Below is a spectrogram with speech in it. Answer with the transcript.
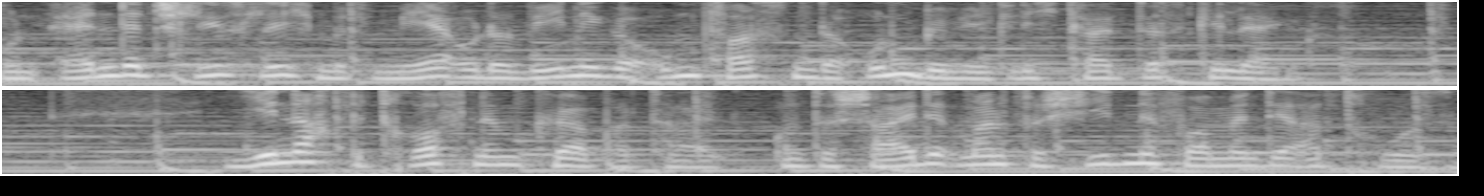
und endet schließlich mit mehr oder weniger umfassender Unbeweglichkeit des Gelenks. Je nach betroffenem Körperteil unterscheidet man verschiedene Formen der Arthrose.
